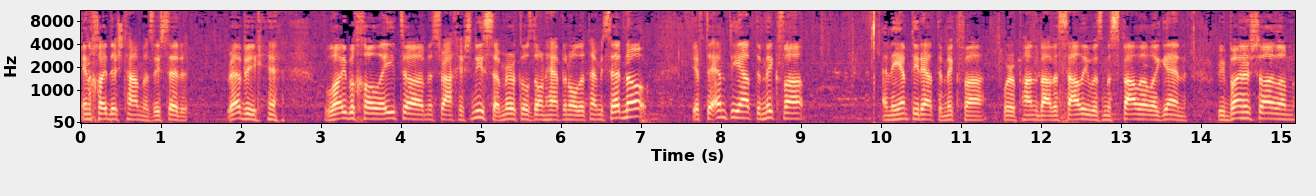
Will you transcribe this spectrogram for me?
in Chodesh Tammuz. They said, Rabbi, loy b'chol eita misrachish nisa. Miracles don't happen all the time. He said, no, you have to empty out the mikvah and they emptied out the mikvah, whereupon the Baba Sali was mispalel again. Ribbana Shalom,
